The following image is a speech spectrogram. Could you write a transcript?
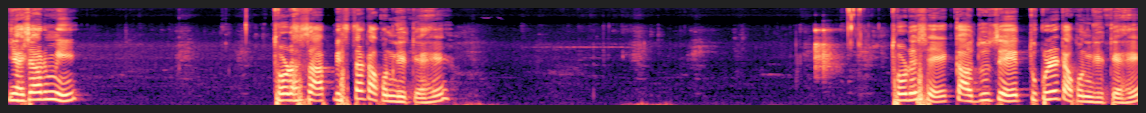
ह्याच्यावर मी थोडासा पिस्ता टाकून घेते आहे. थोडेसे काजूचे तुकडे टाकून घेते आहे.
